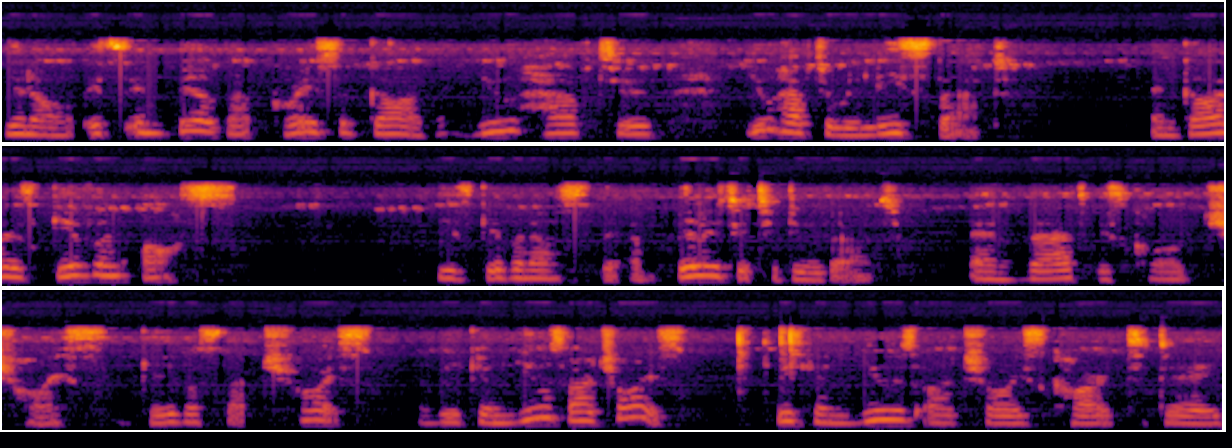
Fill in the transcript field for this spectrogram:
You know, it's inbuilt that grace of God. You have to you have to release that. And God has given us, He's given us the ability to do that. And that is called choice. He gave us that choice. And we can use our choice. We can use our choice card today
